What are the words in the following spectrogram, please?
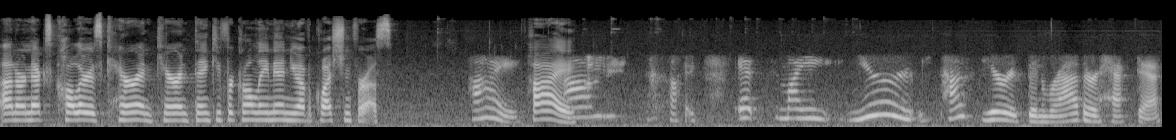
And our next caller is Karen. Karen, thank you for calling in. You have a question for us. Hi. Hi. Um, hi. It my year past year has been rather hectic,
